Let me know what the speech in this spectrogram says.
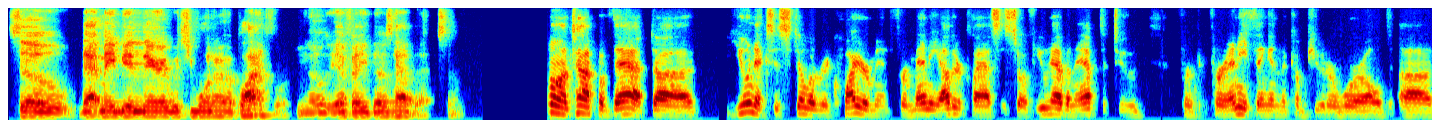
So that may be an area which you want to apply for. You know, the FAA does have that. So well, on top of that, uh, Unix is still a requirement for many other classes. So if you have an aptitude for, for anything in the computer world, uh,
